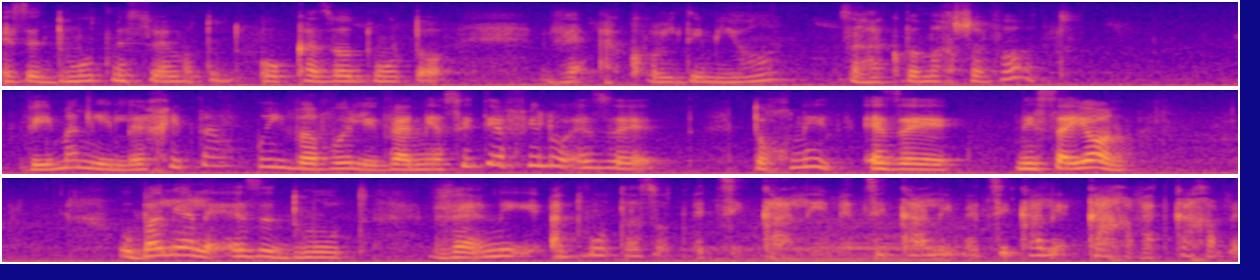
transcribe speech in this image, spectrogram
איזה דמות מסוימת, או כזאת דמות, או... והכל דמיון, זה רק במחשבות. ואם אני אלך איתם, אוי ואבוי לי. ואני עשיתי אפילו איזה תוכנית, איזה ניסיון. הוא בא לי על איזה דמות, ואני, הדמות הזאת מציקה לי, מציקה לי, מציקה לי, ככה ואת ככה, ו...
